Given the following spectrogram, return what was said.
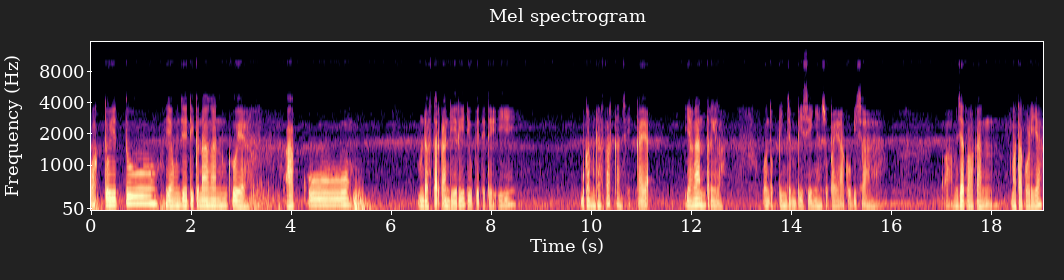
waktu itu yang menjadi kenanganku ya aku mendaftarkan diri di UPTTI bukan mendaftarkan sih kayak yang ngantri lah untuk pinjem PC-nya supaya aku bisa uh, menjadwalkan mata kuliah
